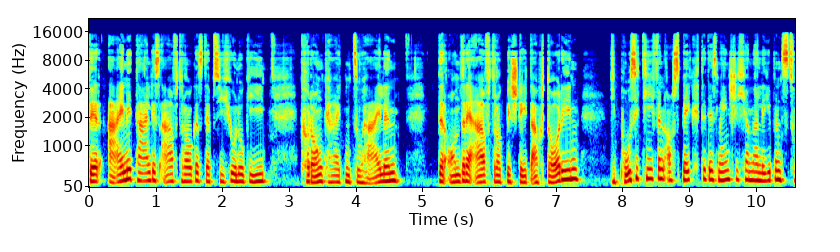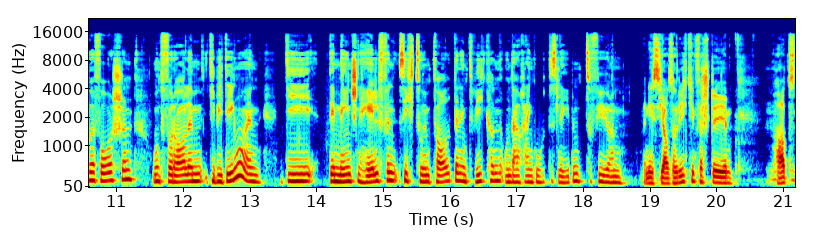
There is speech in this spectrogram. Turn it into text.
der eine Teil des Auftrages der Psychologie, Krankheiten zu heilen. Der andere Auftrag besteht auch darin, die positiven Aspekte des menschlichen Lebens zu erforschen und vor allem die Bedingungen, die den Menschen helfen, sich zu entfalten, entwickeln und auch ein gutes Leben zu führen. Wenn ich Sie also richtig verstehe, hat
